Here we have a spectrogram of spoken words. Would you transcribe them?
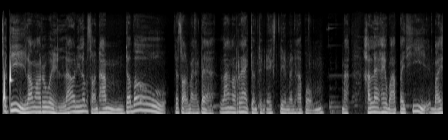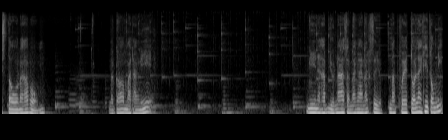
สวัสดีเรามารวย แล้ววันนี้เรามาสอนทำ Double จะสอนใหม่ตั้งแต่ร่างแรกจนถึง Extreme เลยนะครับผม มาขั้นแรกให้ warp ไปที่ b y s t o r e นะครับผม แล้วก็มาทางนี้ นี่นะครับอยู่หน้าสำนักงานนักสืบ รับ quest ตัวแรกที่ตรงนี้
